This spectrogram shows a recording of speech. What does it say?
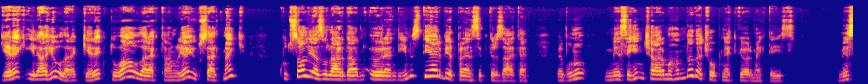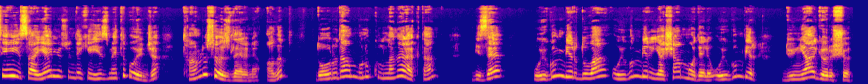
gerek ilahi olarak gerek dua olarak Tanrı'ya yükseltmek kutsal yazılardan öğrendiğimiz diğer bir prensiptir zaten. Ve bunu Mesih'in çarmıhında da çok net görmekteyiz. Mesih İsa yeryüzündeki hizmeti boyunca Tanrı sözlerini alıp doğrudan bunu kullanaraktan bize uygun bir dua, uygun bir yaşam modeli, uygun bir dünya görüşü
